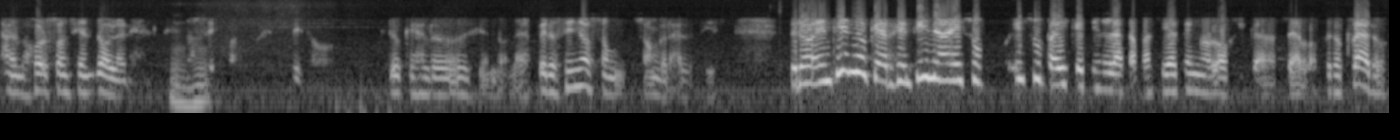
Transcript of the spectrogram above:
a lo mejor son 100 dólares, no sé cuánto es, pero creo que es alrededor de 100 dólares, pero si no son, son gratis. Pero entiendo que Argentina es un, es un país que tiene la capacidad tecnológica de hacerlo, pero claro,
